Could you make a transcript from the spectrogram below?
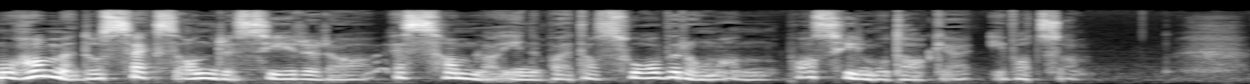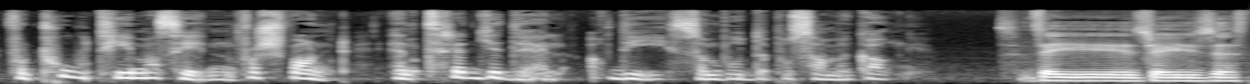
Mohammed og seks andre syrere er samla inne på et av soverommene på asylmottaket i Vadsø. For to timer siden forsvant en tredjedel av de som bodde på samme gang. They, they just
